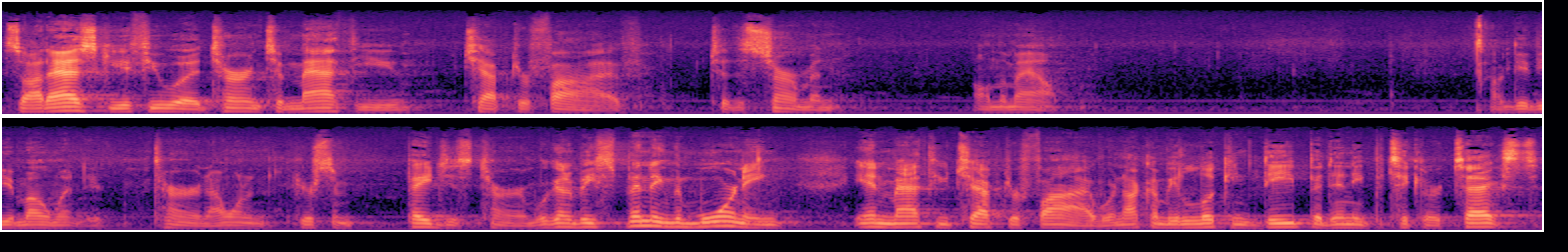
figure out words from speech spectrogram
So I'd ask you if you would turn to Matthew chapter 5 to the Sermon on the Mount. I'll give you a moment to turn. I want to hear some pages turn. We're going to be spending the morning in Matthew chapter 5. We're not going to be looking deep at any particular text,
